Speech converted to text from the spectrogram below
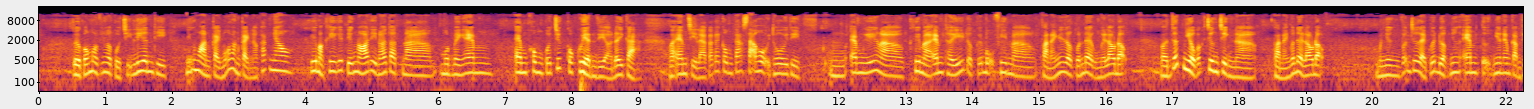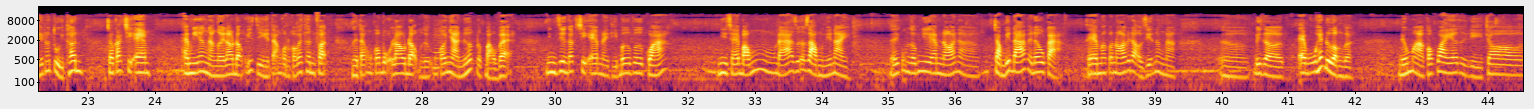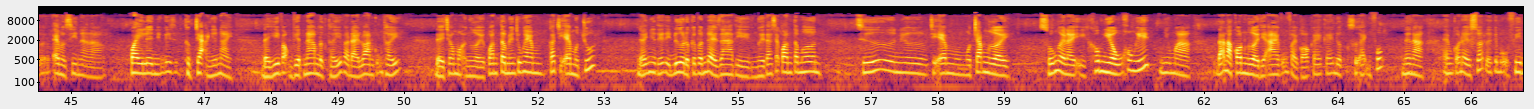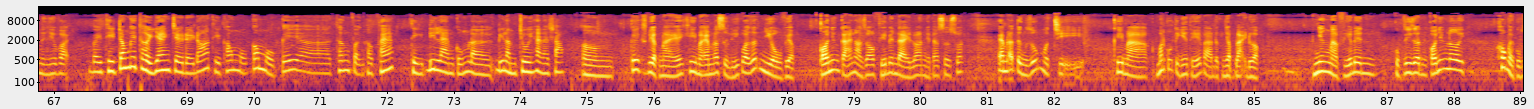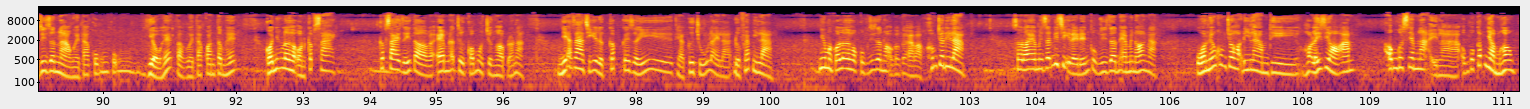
rồi có một nhân vật của chị Liên. Thì những hoàn cảnh, mỗi hoàn cảnh nó khác nhau. Khi mà khi cái tiếng nói thì nói thật là một mình em em không có chức, có quyền gì ở đây cả và em chỉ là các cái công tác xã hội thôi thì um, em nghĩ là khi mà em thấy được cái bộ phim mà phản ánh được vấn đề của người lao động và rất nhiều các chương trình là phản ánh vấn đề lao động mà nhưng vẫn chưa giải quyết được. Nhưng em tự nhiên em cảm thấy nó tủi thân cho các chị em. Em nghĩ rằng là người lao động ít gì người ta cũng còn có cái thân phận người ta cũng có bộ lao động rồi cũng có nhà nước được bảo vệ. Nhưng riêng các chị em này thì bơ vơ quá như trái bóng đá giữa dòng như này. Đấy cũng giống như em nói là chẳng biết đá về đâu cả thì em có nói với đạo diễn rằng là uh, bây giờ em cũng hết đường rồi. Nếu mà có quay thì, thì cho em xin là, là quay lên những cái thực trạng như này để hy vọng Việt Nam được thấy và Đài Loan cũng thấy để cho mọi người quan tâm đến chúng em các chị em một chút. Đấy như thế thì đưa được cái vấn đề ra thì người ta sẽ quan tâm hơn. Chứ như chị em 100 người số người này không nhiều cũng không ít nhưng mà đã là con người thì ai cũng phải có cái cái được sự hạnh phúc. Nên là em có đề xuất với cái bộ phim này như vậy. Vậy thì trong cái thời gian chờ đợi đó thì không một có một cái ờ, thân phận hợp pháp thì đi làm cũng là đi làm chui hay là sao? Ờ, cái việc này ấy, khi mà em đã xử lý qua rất nhiều việc có những cái là do phía bên Đài Loan người ta sơ suất. Em đã từng giúp một chị khi mà mất quốc tịch như thế và được nhập lại được. Nhưng mà phía bên cục di dân có những nơi không phải cục di dân nào người ta cũng cũng hiểu hết và người ta quan tâm hết. Có những nơi họ còn cấp sai cấp sai giấy tờ và em đã từng có một trường hợp đó là nhẽ ra chị được cấp cái giấy thẻ cư trú này là được phép đi làm. Nhưng mà có lời họ cục di dân họ cả bảo không cho đi làm. Sau đó em mới dẫn cái chị này đến cục di dân, em mới nói là, ủa, nếu không cho họ đi làm thì họ lấy gì họ ăn? Ông có xem lại là ông có cấp nhầm không?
